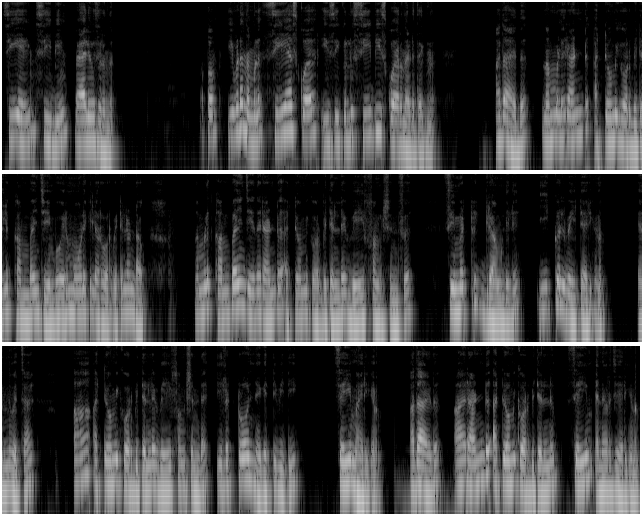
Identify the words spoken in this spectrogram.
സി എയും സി ബിയും വാല്യൂസ് ഇടുന്നത്. അപ്പം ഇവിടെ നമ്മൾ C A square is equal to C B square എന്ന് എടുത്തേക്കുന്നത് അതായത് നമ്മൾ രണ്ട് അറ്റോമിക് ഓർബിറ്റൽ കമ്പൈൻ ചെയ്യുമ്പോൾ ഒരു മോളിക്കുലർ ഓർബിറ്റൽ ഉണ്ടാകും നമ്മൾ കമ്പൈൻ ചെയ്ത രണ്ട് അറ്റോമിക് ഓർബിറ്റലിന്റെ വേവ് ഫങ്ഷൻസ് സിമെട്രിക് ഗ്രൗണ്ടിൽ ഈക്വൽ വെയിറ്റ് ആയിരിക്കണം. എന്ന് വെച്ചാൽ ആ അറ്റോമിക് ഓർബിറ്റലിന്റെ വേവ് ഫംഗ്ഷന്റെ ഇലക്ട്രോൺ നെഗറ്റിവിറ്റി സെയിം ആയിരിക്കണം. അതായത് ആ രണ്ട് അറ്റോമിക് ഓർബിറ്റലിനും സെയിം എനർജി ആയിരിക്കണം.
